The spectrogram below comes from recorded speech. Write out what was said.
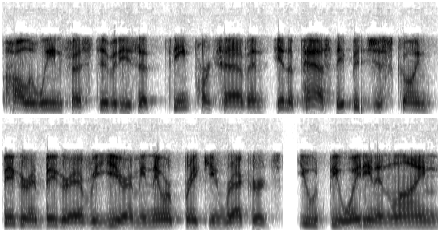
Halloween festivities that theme parks have, and in the past, they've been just going bigger and bigger every year. I mean, they were breaking records. You would be waiting in line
